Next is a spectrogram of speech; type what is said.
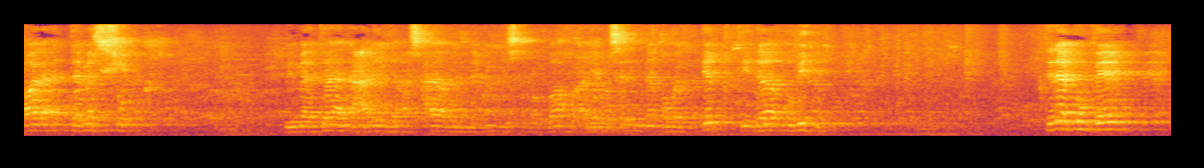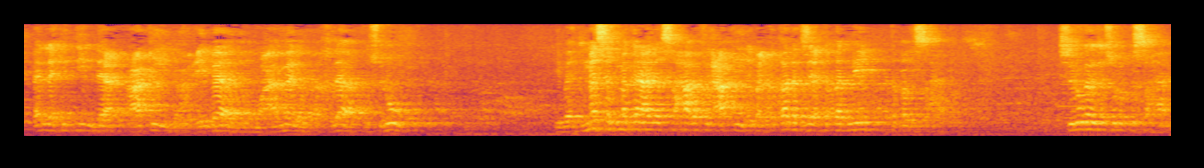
قال التمسك بما كان عليه أصحاب النبي صلى الله عليه وسلم والإقتداء بهم بهم في إيه؟ قال لك الدين ده عقيدة وعبادة ومعاملة وأخلاق وسلوك. يبقى تمسك ما كان عليه الصحابة في العقيدة. يبقى اعتقادك زي اعتقاد مين؟ اعتقاد الصحابة. سلوكك زي سلوك الصحابة.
